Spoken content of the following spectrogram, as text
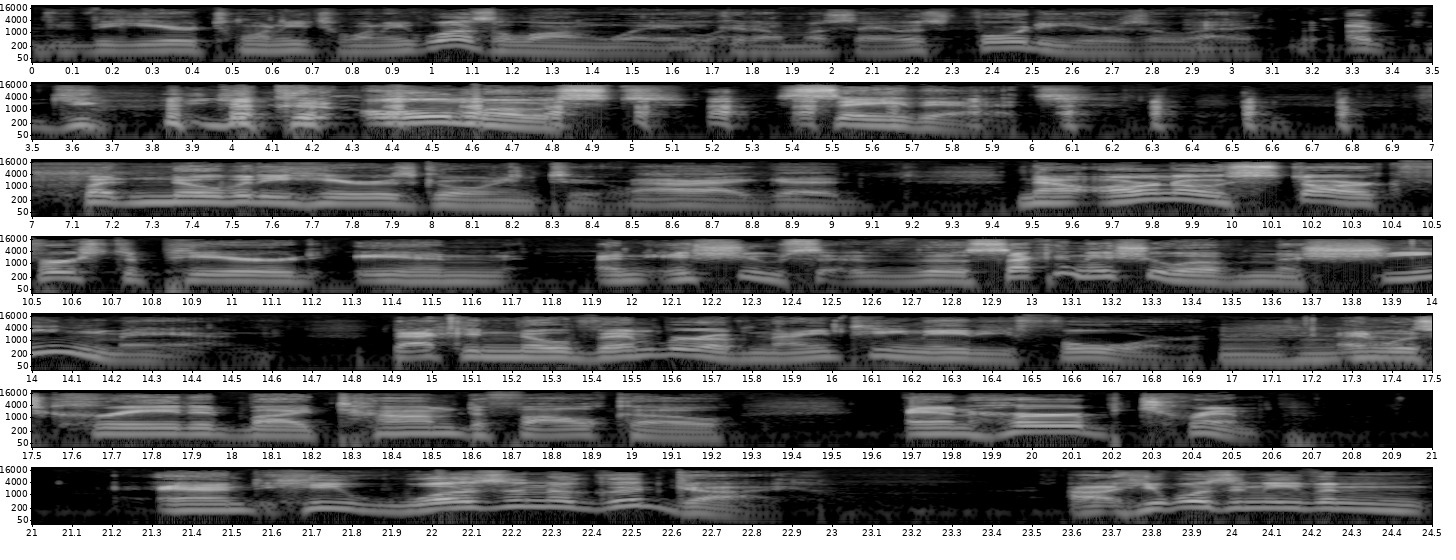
the year 2020 was a long way away. you could almost say it was 40 years away. Uh, uh, you, you could almost say that. But nobody here is going to. All right, good. Now, Arno Stark first appeared in an issue, the second issue of Machine Man, back in November of 1984, mm-hmm. and was created by Tom DeFalco and Herb Trimpe. And he wasn't a good guy. Uh, he wasn't even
